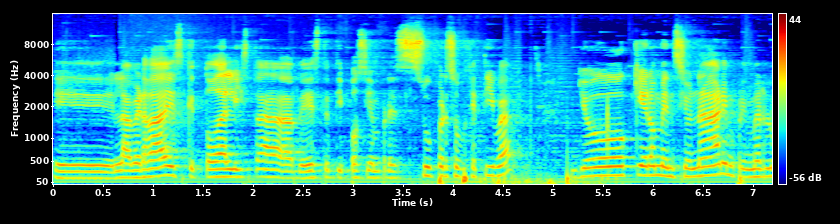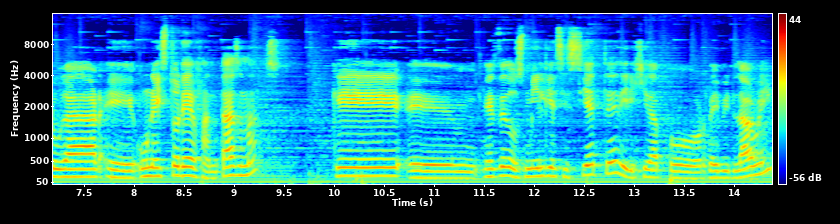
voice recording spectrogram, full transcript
Eh, la verdad es que toda lista de este tipo siempre es súper subjetiva. Yo quiero mencionar en primer lugar eh, una historia de fantasmas que eh, es de 2017, dirigida por David Lowry.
